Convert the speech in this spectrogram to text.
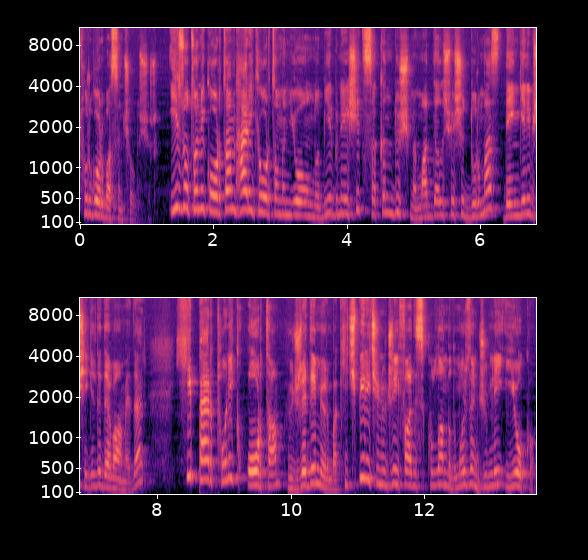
turgor basınç oluşur. İzotonik ortam her iki ortamın yoğunluğu birbirine eşit sakın düşme madde alışverişi durmaz dengeli bir şekilde devam eder. Hipertonik ortam hücre demiyorum bak hiçbir için hücre ifadesi kullanmadım o yüzden cümleyi iyi oku.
